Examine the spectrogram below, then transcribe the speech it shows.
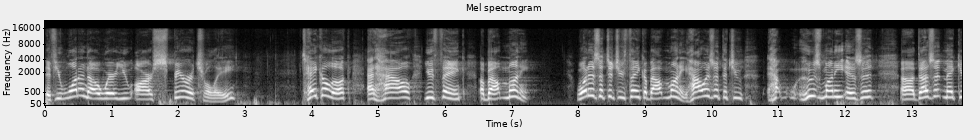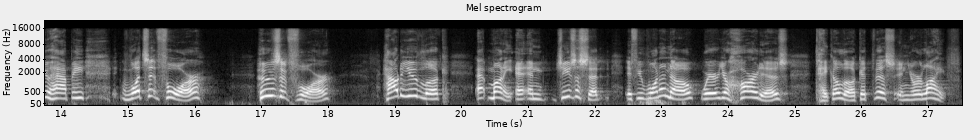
if you want to know where you are spiritually, take a look at how you think about money. What is it that you think about money? How is it that you, how, whose money is it? Uh, does it make you happy? What's it for? Who's it for? How do you look at money? And, and Jesus said, if you want to know where your heart is, take a look at this in your life.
